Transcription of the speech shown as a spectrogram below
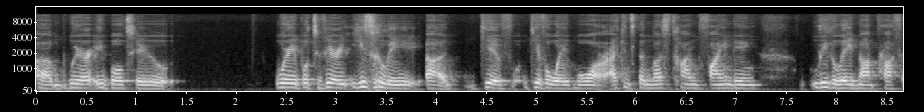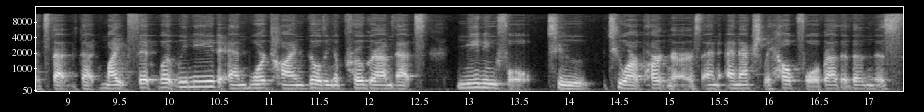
um, we're able to we're able to very easily uh, give give away more. I can spend less time finding legal aid nonprofits that that might fit what we need and more time building a program that's meaningful to to our partners and, and actually helpful rather than this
